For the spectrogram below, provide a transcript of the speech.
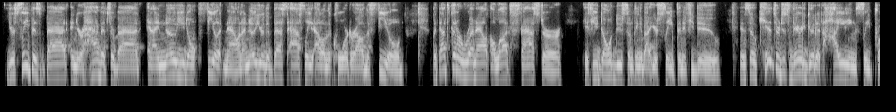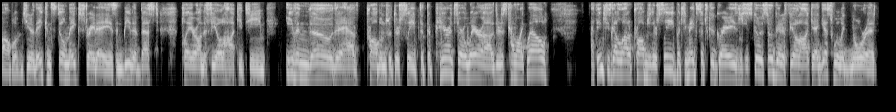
your sleep is bad and your habits are bad and i know you don't feel it now and i know you're the best athlete out on the court or out on the field but that's going to run out a lot faster if you don't do something about your sleep than if you do. And so kids are just very good at hiding sleep problems. You know they can still make straight a's and be the best player on the field hockey team even though they have problems with their sleep that the parents are aware of. They're just kind of like well I think she's got a lot of problems with her sleep, but she makes such good grades and she's so good at field hockey. I guess we'll ignore it.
